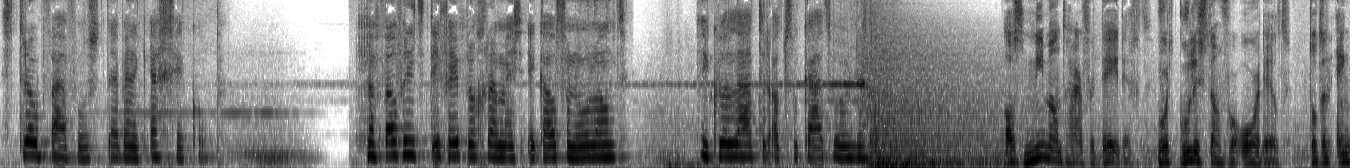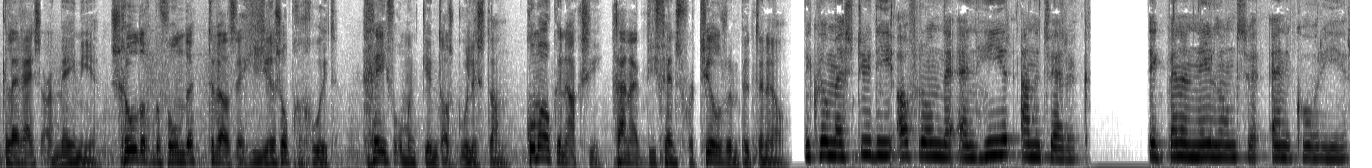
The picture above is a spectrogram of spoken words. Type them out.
Stroopwafels, daar ben ik echt gek op. Mijn favoriete tv-programma is Ik hou van Holland. Ik wil later advocaat worden. Als niemand haar verdedigt, wordt Gulistan veroordeeld... tot een enkele reis Armenië. Schuldig bevonden, terwijl ze hier is opgegroeid. Geef om een kind als Gulistan. Kom ook in actie. Ga naar defenseforchildren.nl. Ik wil mijn studie afronden en hier aan het werk. Ik ben een Nederlandse en ik hoor hier.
